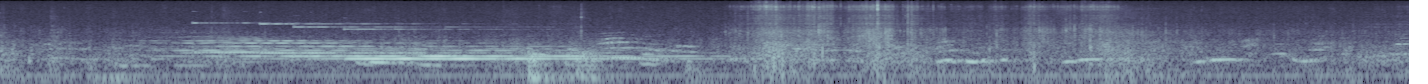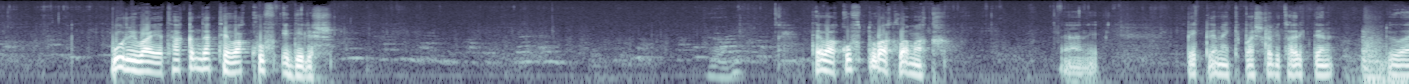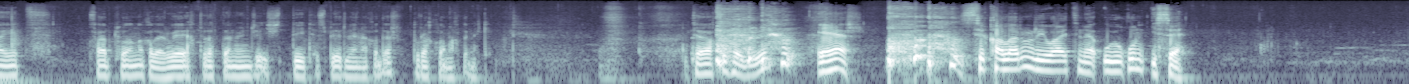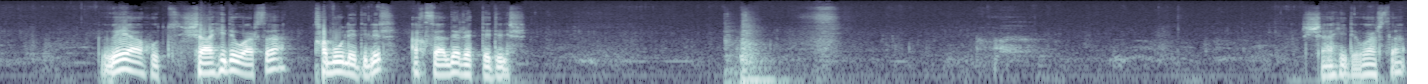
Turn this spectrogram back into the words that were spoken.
rivayet hakkında tevakkuf edilir. Tevakkuf duraklamak. Yani beklemek başka bir tarikten rivayet sabit olana kadar veya ihtilattan önce işittiği tespit edilene kadar duraklamak demek. Tevakkuf edilir. Eğer sikaların rivayetine uygun ise veyahut şahidi varsa kabul edilir, aksi halde reddedilir. Şahidi varsa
